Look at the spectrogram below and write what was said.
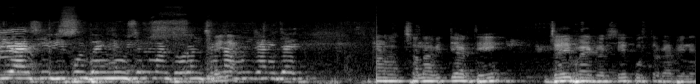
સીઆરસી વિપુલભાઈનું સન્માન ધોરણ છઠ્ઠા મુંજાની જાય. છના વિદ્યાર્થી જયભાઈ કરશે પુસ્તક આપીને.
